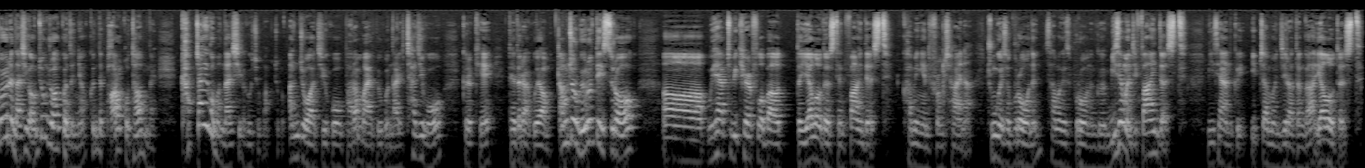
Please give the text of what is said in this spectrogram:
토요일에 날씨가 엄청 좋았거든요. 근데 바로 그 다음날 갑자기 그만 날씨가 그죠 막좀 안 좋아지고 바람 많이 불고 날이 차지고 그렇게 되더라고요. 아무쪼록 이럴 때일수록 uh, we have to be careful about the yellow dust and fine dust coming in from China. 중국에서 불어오는 사막에서 불어오는 그 미세먼지 fine dust 미세한 그 입자먼지라던가 yellow dust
